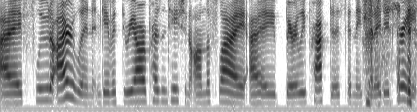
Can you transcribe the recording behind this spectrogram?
I flew to Ireland and gave a three hour presentation on the fly. I barely practiced and they said I did great.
